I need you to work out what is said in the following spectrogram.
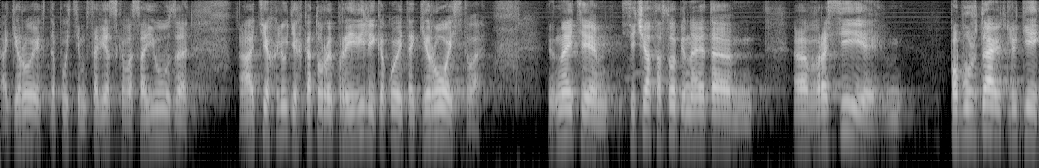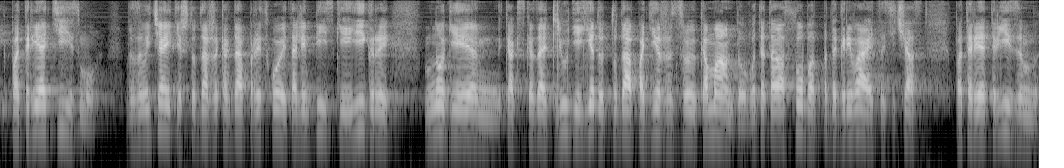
о героях, допустим, Советского Союза, о тех людях, которые проявили какое-то геройство. Знаете, сейчас особенно это э, в России побуждают людей к патриотизму. Вы замечаете, что даже когда происходят Олимпийские игры, многие, как сказать, люди едут туда поддерживать свою команду. Вот это особо подогревается сейчас патриотизм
